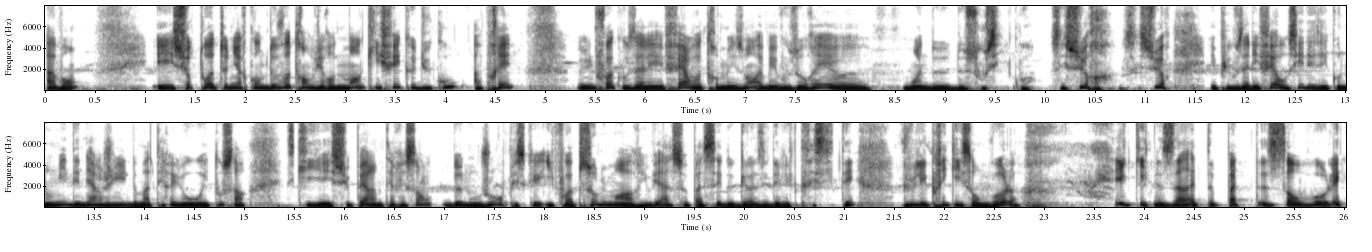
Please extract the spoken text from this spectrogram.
avant et surtout à tenir compte de votre environnement qui fait que du coup, après, une fois que vous allez faire votre maison, eh bien, vous aurez euh, moins de, soucis, quoi. C'est sûr, c'est sûr. Et puis vous allez faire aussi des économies d'énergie, de matériaux et tout ça, ce qui est super intéressant de nos jours, puisqu'il faut absolument arriver à se passer de gaz et d'électricité, vu les prix qui s'envolent et qui ne s'arrêtent pas de s'envoler.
